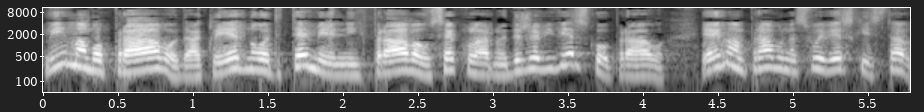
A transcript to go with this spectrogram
Mi imamo pravo, dakle jedno od temeljnih prava u sekularnoj državi, vjersko pravo. Ja imam pravo na svoj vjerski stav.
